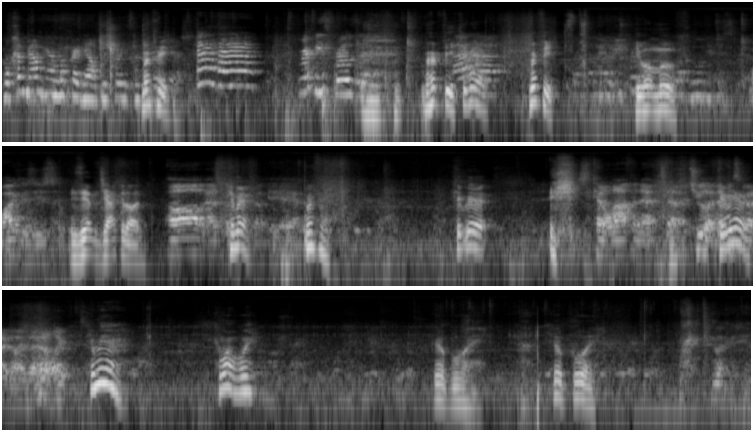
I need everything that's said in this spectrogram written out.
Well, come down here and look right now. I'll just show you quickly Murphy. where it is. Murphy's frozen. Murphy, come here. Murphy. He won't move. Why? Because he's. He's got the jacket on. Oh, that's Come here. Okay, yeah, yeah. Murphy. Come here. He's kind of laughing at uh, Chula. Now Come he's here. got it going. I don't like this. Come here. Come on, boy. Good boy. Good boy. Look at him.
